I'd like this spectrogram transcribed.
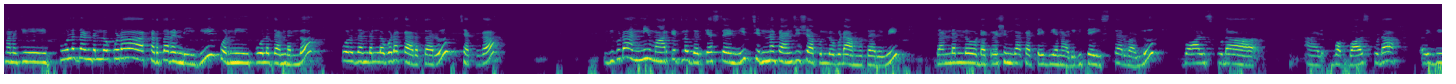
మనకి పూలదండల్లో కూడా కడతారండి ఇవి. కొన్ని పూలదండల్లో పూలదండల్లో కూడా కడతారు చక్కగా. ఇవి కూడా అన్నీ మార్కెట్లో దొరికేస్తాయండి. చిన్న ఫ్యాన్సీ షాపుల్లో కూడా అమ్ముతారు ఇవి. దండల్లో డెకరేషన్గా కట్టేవి అని అడిగితే ఇస్తారు వాళ్ళు. బాల్స్ కూడా బాల్స్ కూడా ఇవి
